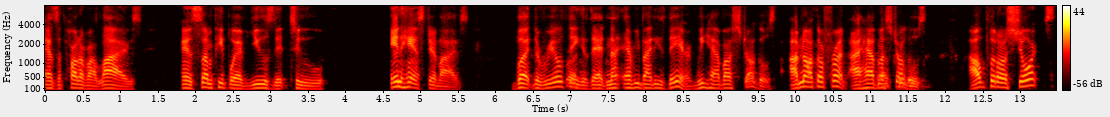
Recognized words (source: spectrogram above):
as a part of our lives, and some people have used it to enhance their lives. But the real thing is that not everybody's there. We have our struggles. I'm not gonna front. I have my struggles. I'll put on shorts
